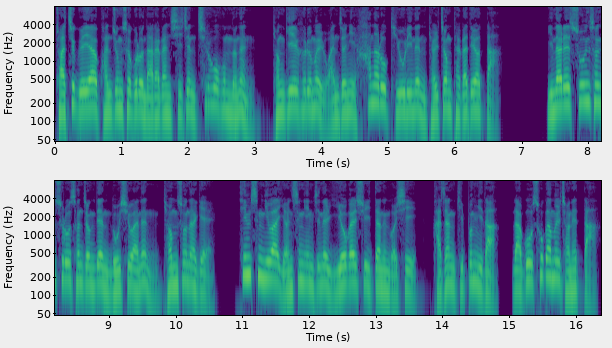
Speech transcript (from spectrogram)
좌측 외야 관중석으로 날아간 시즌 7호 홈런은 경기의 흐름을 완전히 하나로 기울이는 결정타가 되었다. 이날의 수훈 선수로 선정된 노시환은 겸손하게 팀 승리와 연승 행진을 이어갈 수 있다는 것이 가장 기쁩니다. 라고 소감을 전했다.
